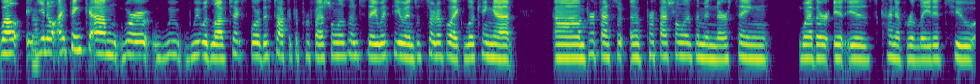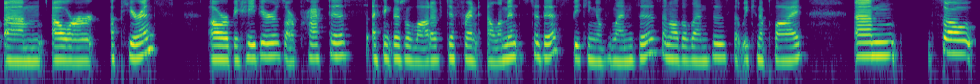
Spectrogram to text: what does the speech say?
Well, you know, I think um, we're we, we would love to explore this topic of professionalism today with you, and just sort of like looking at um, professor uh, professionalism in nursing, whether it is kind of related to um, our appearance our behaviors, our practice. I think there's a lot of different elements to this, speaking of lenses and all the lenses that we can apply. Um, so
